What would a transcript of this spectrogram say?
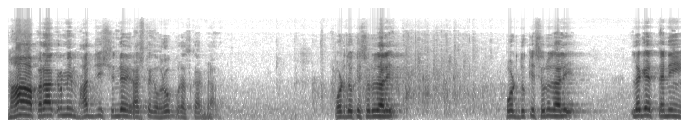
महापराक्रमी महाजी शिंदे राष्ट्रगौरव पुरस्कार मिळाला. पोटदुखी सुरू झाली. पोटदुखी सुरू झाली. लगेच त्यांनी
